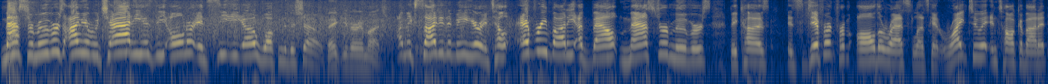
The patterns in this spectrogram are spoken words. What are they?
Master Movers, I'm here with Chad. He is the owner and CEO. Welcome to the show. Thank you very much. I'm excited to be here and tell everybody about Master Movers because it's different from all the rest. Let's get right to it and talk about it.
